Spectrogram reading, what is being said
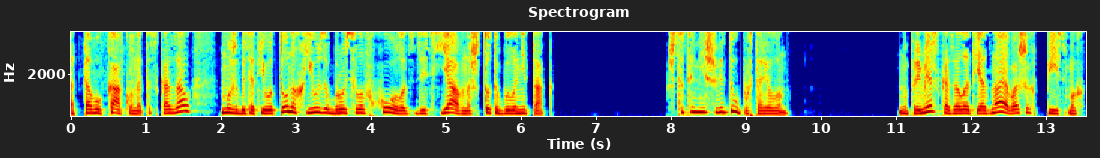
От того, как он это сказал, может быть, от его тона Хьюза бросило в холод. Здесь явно что-то было не так. «Что ты имеешь в виду?» — повторил он. Например, сказал Эд, я знаю о ваших письмах,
